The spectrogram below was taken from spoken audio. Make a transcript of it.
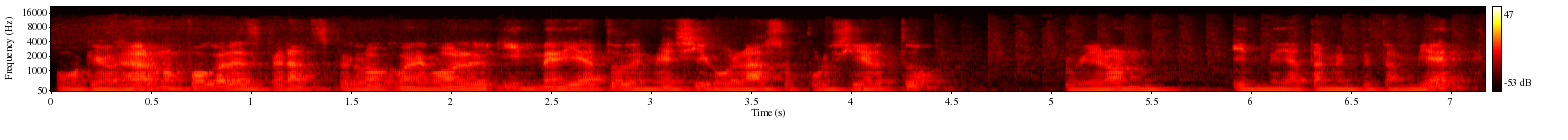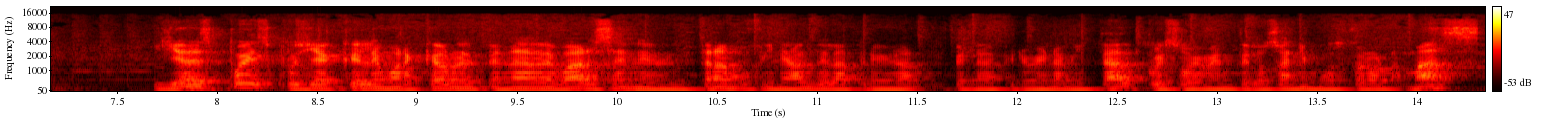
como que bajaron un poco las esperanzas, pero luego con el gol inmediato de Messi, golazo por cierto, subieron inmediatamente también. Y ya después, pues ya que le marcaron el penal de Barça en el tramo final de la primera, de la primera mitad, pues obviamente los ánimos fueron a más,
